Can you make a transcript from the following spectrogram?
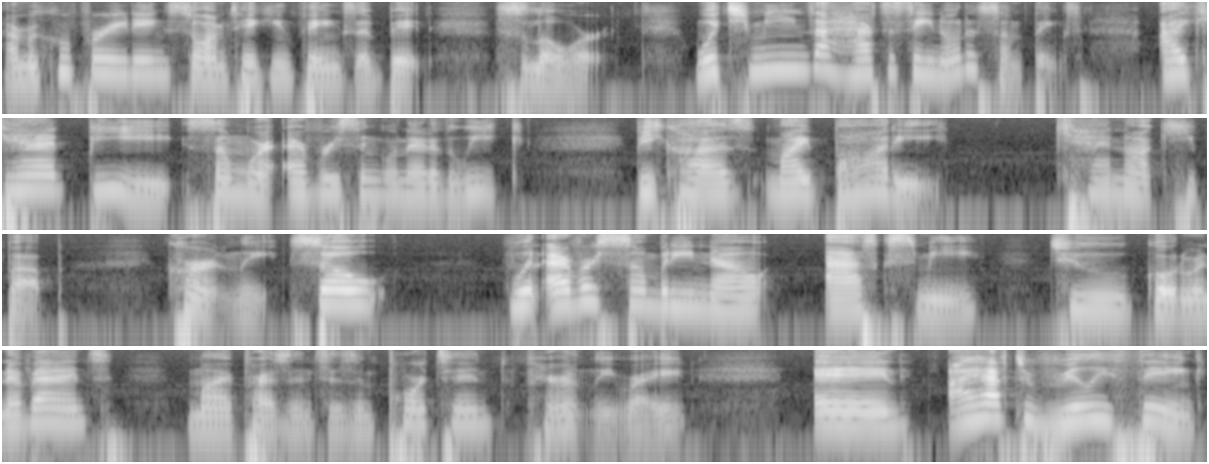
I'm recuperating, so I'm taking things a bit slower, which means I have to say no to some things. I can't be somewhere every single night of the week because my body cannot keep up currently. So, whenever somebody now asks me to go to an event, my presence is important, apparently, right? And I have to really think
